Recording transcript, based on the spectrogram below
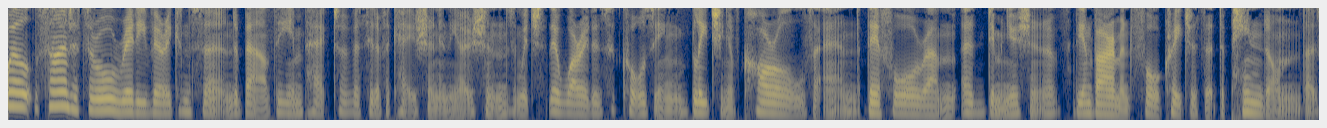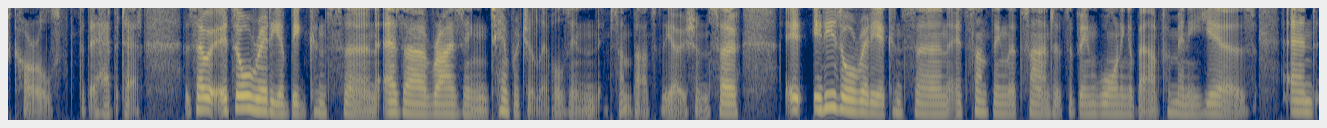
Well, scientists are already very concerned about the impact of acidification in the oceans, which they're worried is causing bleaching of corals and therefore um, a diminution of the environment for creatures that depend on those corals for their habitat. So it's already a big concern, as are rising temperature levels in some parts of the ocean. So it, it is already a concern. It's something that scientists have been warning about for many years. And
